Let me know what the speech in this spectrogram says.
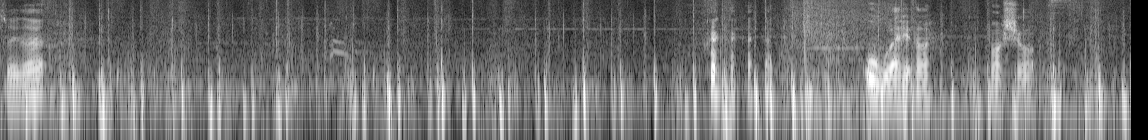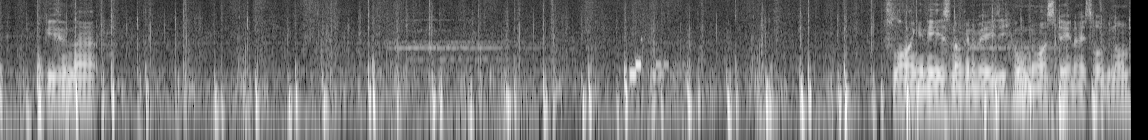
See that? oh, that hit though. Nice shot. I'll give him that. Flying in here is not going to be easy. Oh, nice. DNA's logging on.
